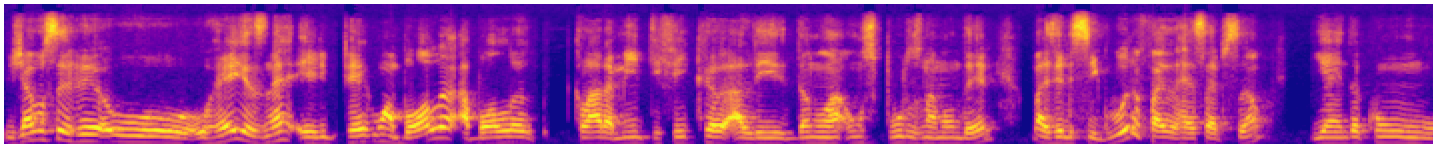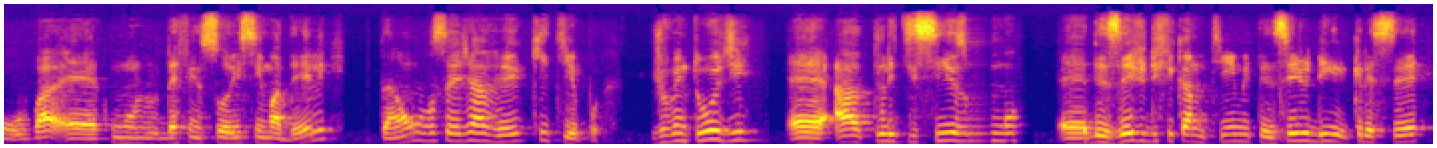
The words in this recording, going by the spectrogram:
Já você vê o, o Reyes, né? Ele pega uma bola, a bola claramente fica ali dando uns pulos na mão dele, mas ele segura, faz a recepção e ainda com, é, com o defensor em cima dele. Então você já vê que, tipo, juventude, é, atleticismo, é, desejo de ficar no time, desejo de crescer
